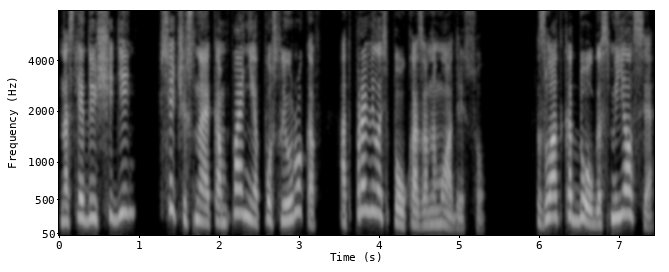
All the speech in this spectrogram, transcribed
На следующий день вся честная компания после уроков отправилась по указанному адресу. Златко долго смеялся,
